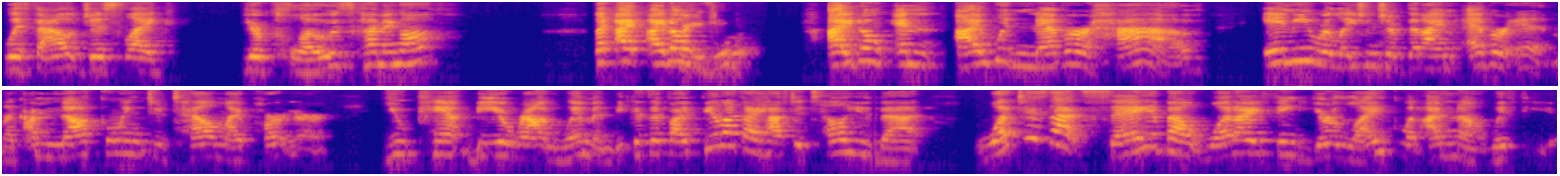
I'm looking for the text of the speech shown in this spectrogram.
without just like your clothes coming off. Like I, I don't Crazy. I don't and I would never have any relationship that I'm ever in. Like I'm not going to tell my partner you can't be around women because if I feel like I have to tell you that, what does that say about what I think you're like when I'm not with you?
